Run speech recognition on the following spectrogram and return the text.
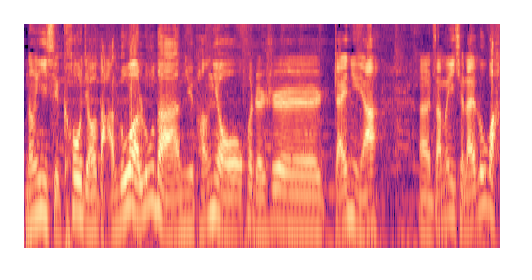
能一起抠脚打撸啊撸的女朋友或者是宅女啊。呃，咱们一起来撸吧。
